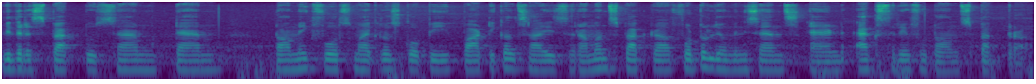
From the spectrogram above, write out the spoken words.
with respect to SEM, TEM, atomic force microscopy, particle size, Raman spectra, photoluminescence and X-ray photon spectra.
